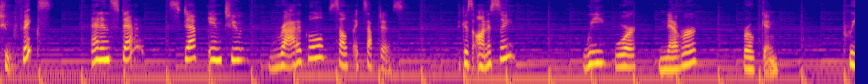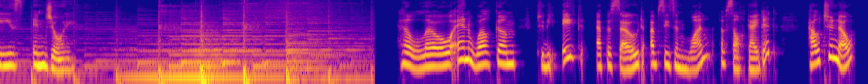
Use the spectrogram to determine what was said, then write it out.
to fix and instead step into radical self acceptance. Because honestly, we were never broken. Please enjoy. Hello, and welcome to the eighth episode of season one of Self Guided How to Know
